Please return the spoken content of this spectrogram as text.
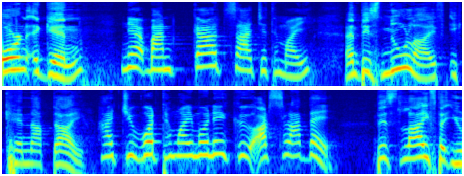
born again, អ្នកបានកើតសារជាថ្មី and this new life, it cannot die. ហើយជីវិតថ្មីមួយនេះគឺអត់ស្លាប់ទេ This life that you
